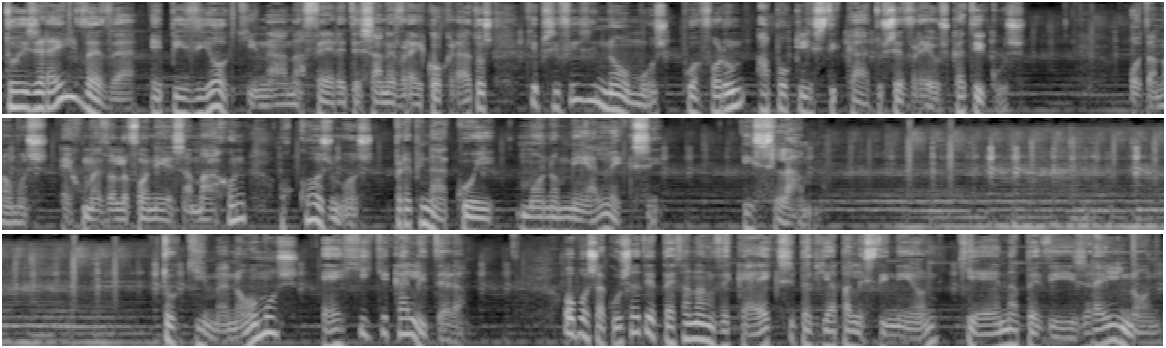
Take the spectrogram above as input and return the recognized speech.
Το Ισραήλ βέβαια επιδιώκει να αναφέρεται σαν εβραϊκό κράτος και ψηφίζει νόμους που αφορούν αποκλειστικά τους Εβραίους κατοίκους. Όταν όμως έχουμε δολοφονίες αμάχων, ο κόσμος πρέπει να ακούει μόνο μία λέξη. Ισλάμ. Το κείμενο όμως έχει και καλύτερα. Όπως ακούσατε πέθαναν 16 παιδιά Παλαιστινίων και ένα παιδί Ισραηλινών.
